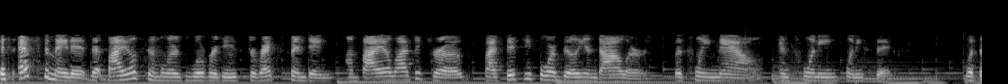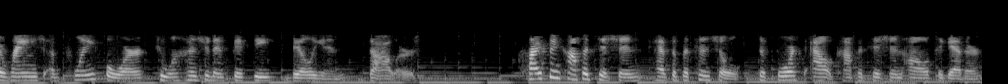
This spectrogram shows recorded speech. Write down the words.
It's estimated that biosimilars will reduce direct spending on biologic drugs by $54 billion between now and 2026, with a range of 24 to 150 billion dollars. Pricing competition has the potential to force out competition altogether.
